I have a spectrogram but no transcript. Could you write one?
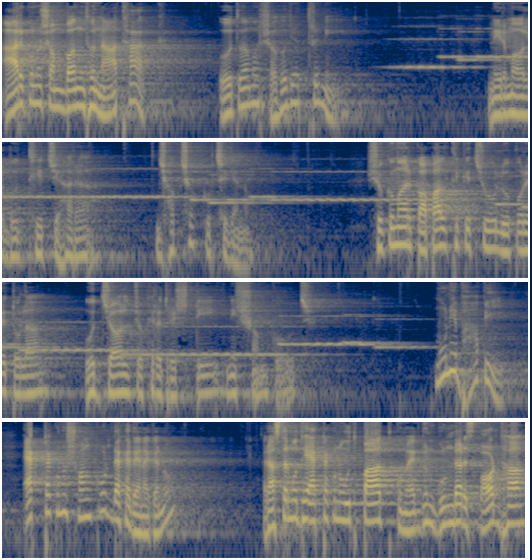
আর কোনো সম্বন্ধ না থাক, ও তো আমার সহযাত্রিনী নির্মল বুদ্ধির চেহারা ঝকঝক করছে যেন। সুকুমার কপাল থেকে চুল উপরে তোলা উজ্জ্বল চোখের দৃষ্টি নিঃসংকোচ। মনে ভাবি, একটা কোনো সংকট দেখা দেয় না কেন? রাস্তার মধ্যে একটা কোনো উৎপাত, কোনো একজন গুন্ডার স্পর্ধা,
